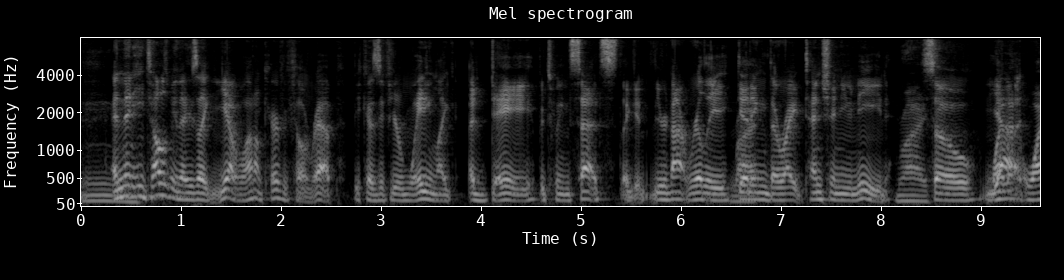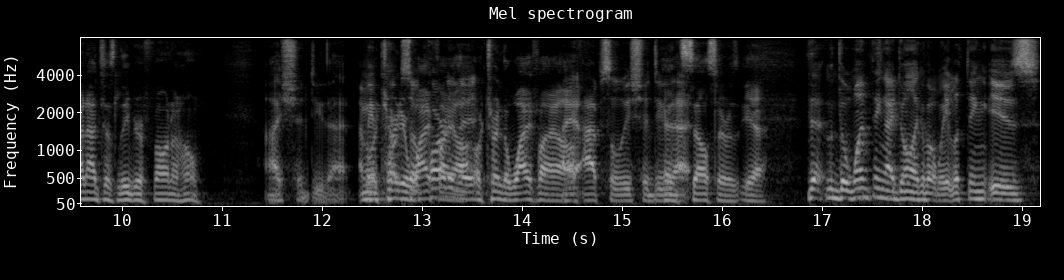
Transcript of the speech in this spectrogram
Mm. And then he tells me that he's like, yeah, well, I don't care if you fail a rep because if you're waiting like a day between sets, like it, you're not really getting the right tension you need. Right. So why, yeah, not, why not just leave your phone at home, I should do that. I mean, or turn part, your so Wi-Fi off, it, or turn the Wi-Fi off, I absolutely should do and that. cell service? Yeah. The, the one thing I don't like about weightlifting is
